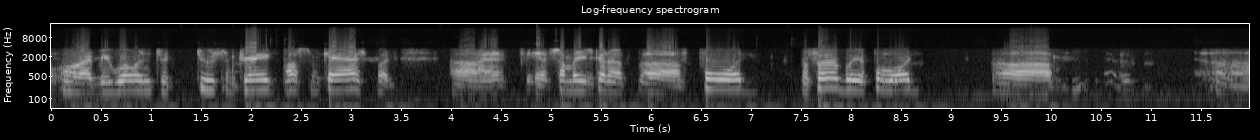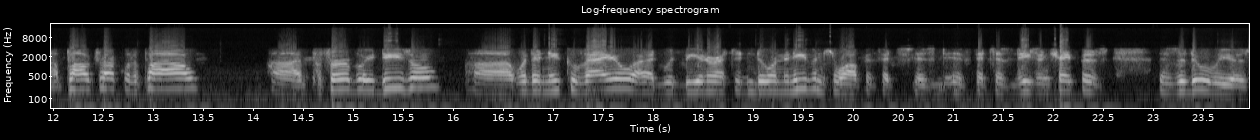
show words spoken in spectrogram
or I'd be willing to do some trade plus some cash. But uh, if somebody's got a uh, Ford, preferably a Ford, uh, uh, plow truck with a plow, uh, preferably diesel. Uh, with an equal value, I would be interested in doing an even swap if it's as, if it's as decent shape as as the dually is.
